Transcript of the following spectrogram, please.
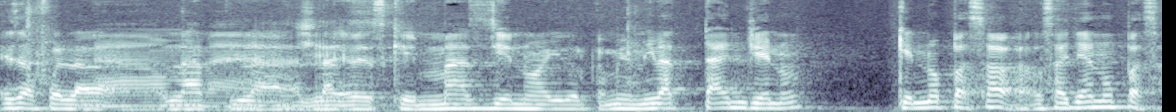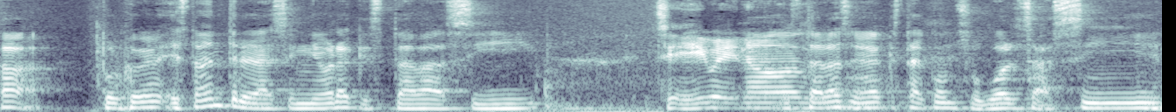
esa fue la, No la, la- vez que más lleno ha ido el camión. Iba tan lleno que no pasaba, o sea, ya no pasaba. Porque estaba entre la señora que estaba así, Sí, güey, no. Está la señora que está con su bolsa así.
